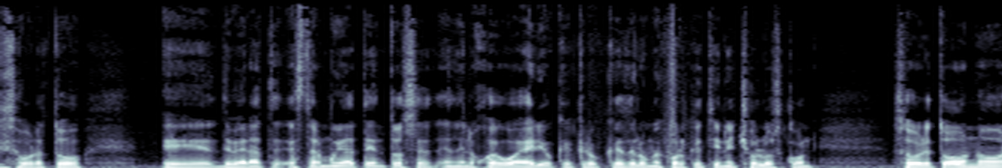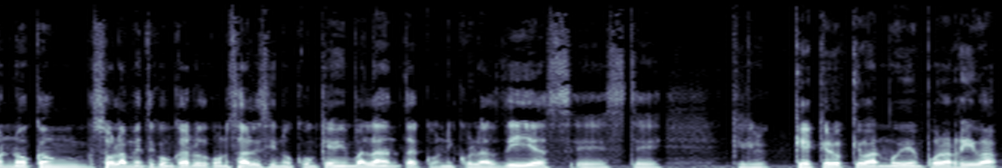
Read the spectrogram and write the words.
sobre todo eh, deberá estar muy atentos en, el juego aéreo que creo que es de lo mejor que tiene Cholos con sobre todo no no con solamente con Carlos González sino con Kevin Balanta con Nicolás Díaz este que, creo que van muy bien por arriba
